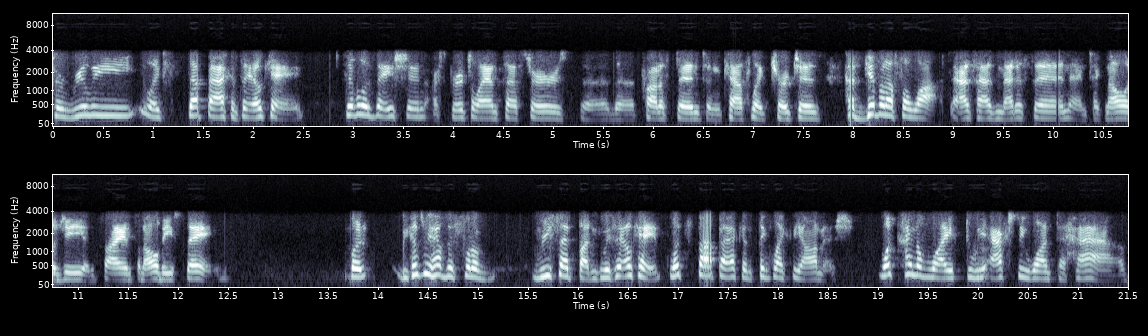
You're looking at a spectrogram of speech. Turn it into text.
to really like step back and say, okay, civilization, our spiritual ancestors, the, the Protestant and Catholic churches have given us a lot, as has medicine and technology and science and all these things. But because we have this sort of reset button, we say, okay, let's stop back and think like the Amish. What kind of life do we actually want to have?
